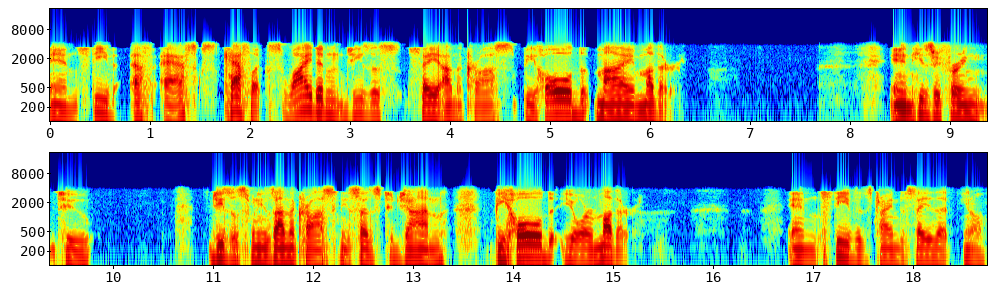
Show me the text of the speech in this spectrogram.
And Steve F asks Catholics, why didn't Jesus say on the cross, Behold my mother? And he's referring to Jesus when he was on the cross and he says to John, Behold your mother. And Steve is trying to say that, you know,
